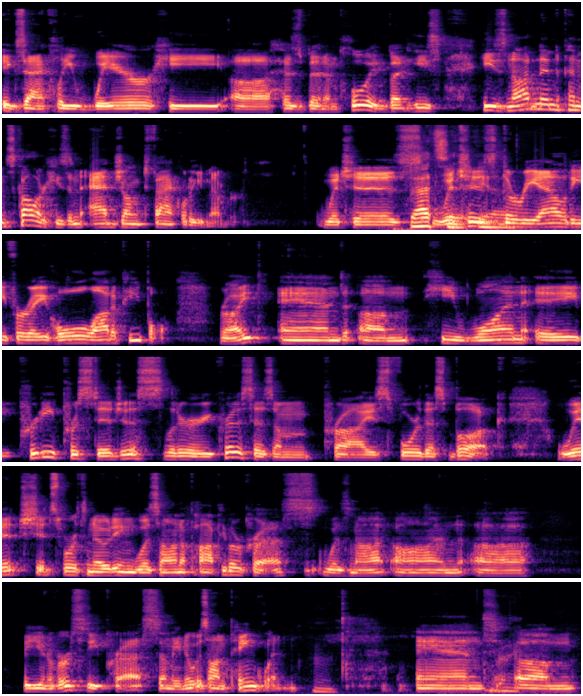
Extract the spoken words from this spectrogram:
exactly where he uh, has been employed, but he's he's not an independent scholar. He's an adjunct faculty member which is That's which it, is yeah. the reality for a whole lot of people, right? And um, he won a pretty prestigious literary criticism prize for this book, which it's worth noting was on a popular press, was not on uh, a university press. I mean, it was on Penguin, hmm. and. Right. Um,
